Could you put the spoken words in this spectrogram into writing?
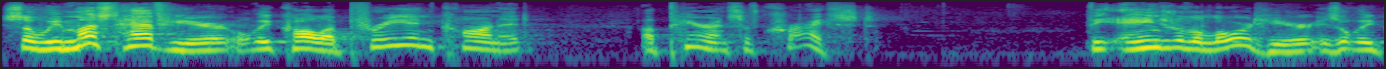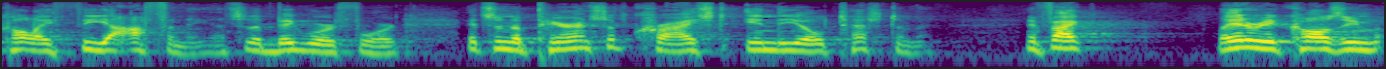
so we must have here what we call a pre incarnate appearance of Christ. The angel of the Lord here is what we call a theophany. That's the big word for it. It's an appearance of Christ in the Old Testament. In fact, later he calls him,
